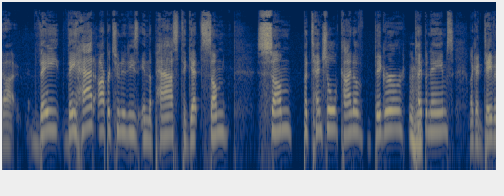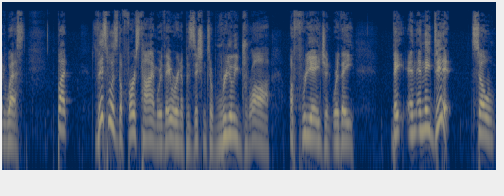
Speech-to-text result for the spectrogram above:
Uh, they they had opportunities in the past to get some some potential kind of bigger type of names like a David West, but this was the first time where they were in a position to really draw a free agent where they they and and they did it. So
